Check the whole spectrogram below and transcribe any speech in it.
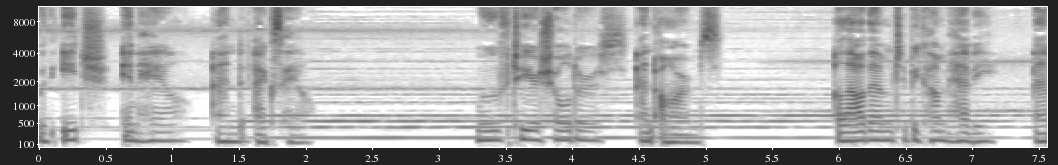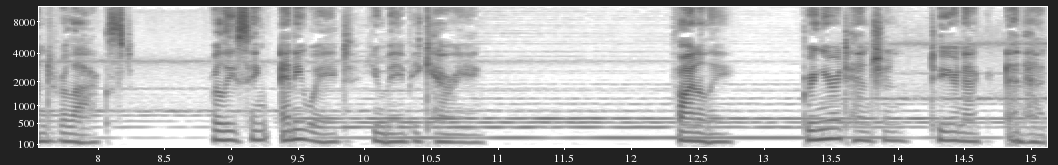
with each inhale and exhale. Move to your shoulders and arms. Allow them to become heavy and relaxed, releasing any weight you may be carrying. Finally, bring your attention to your neck and head.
